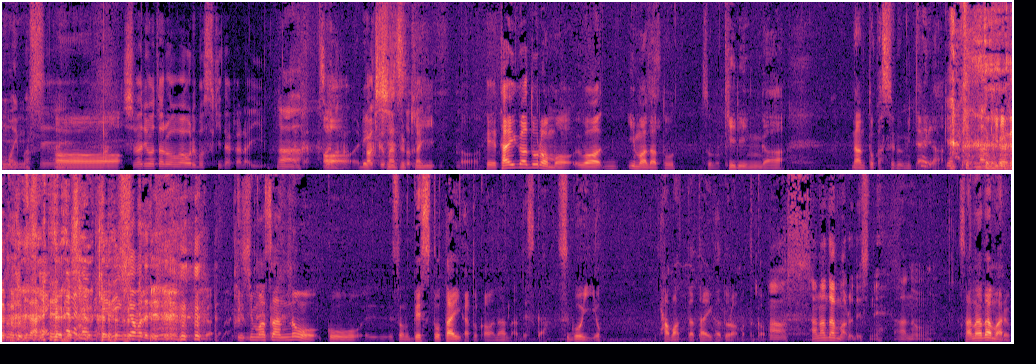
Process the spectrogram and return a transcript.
思います、えあー。司馬遼太郎は俺も好きだからいい。よあそういうのあー歴史好き。えー大河ドラマは今だとそのキリンがなんとかするみたいな。あキリンが リンがまで出てる。手島さんのこうそのベスト大河とかは何なんですかすごいよハマった大河ドラマとかはあ真田丸ですねあの真田丸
